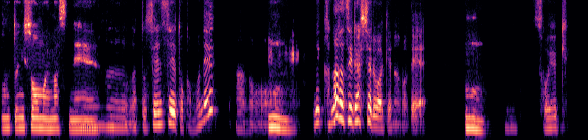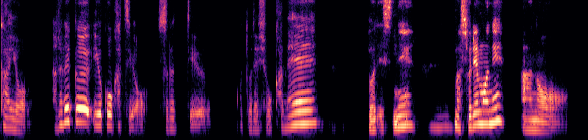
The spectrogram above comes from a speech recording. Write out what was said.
本当にそう思いますね。うん、あと先生とかもね、あの、うん、ね、必ずいらっしゃるわけなので、うん、そういう機会をなるべく有効活用するっていうことでしょうかね。そうですね。まあ、それもね、あの、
